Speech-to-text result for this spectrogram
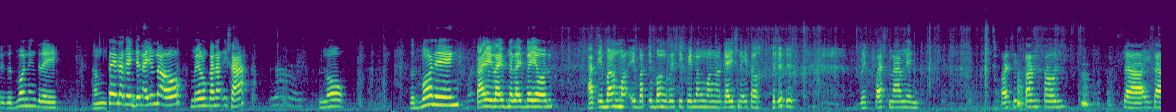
Good morning, Dre. Ang Dre, lagay dyan. Ayun na, oh. Meron ka ng isa? No. Good morning. Tayo live na live ngayon. At ibang iba't ibang recipe ng mga guys na ito. Breakfast namin. Pancit canton. Sa isa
